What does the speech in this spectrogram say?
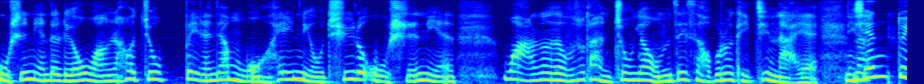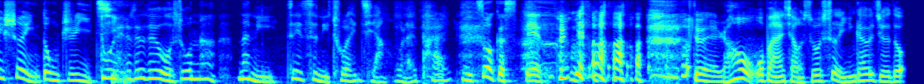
五十年的流亡，然后就被人家抹黑、扭曲了五十年，哇！那我说他很重要，我们这次好不容易可以进来，哎，你先对摄影动之以情，对对对，我说那那你这次你出来讲，我来拍，你做个 stand，对。然后我本来想说，摄影应该会觉得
